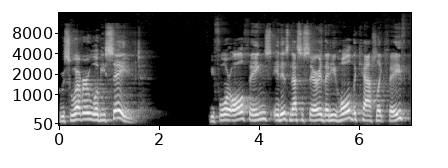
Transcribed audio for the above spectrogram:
Whosoever will be saved, before all things, it is necessary that he hold the Catholic faith,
